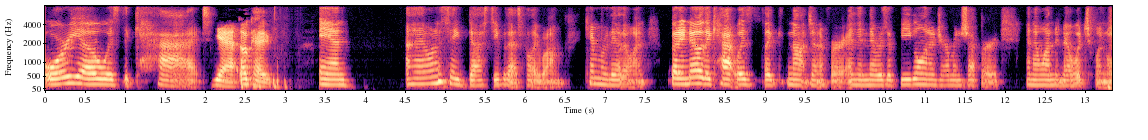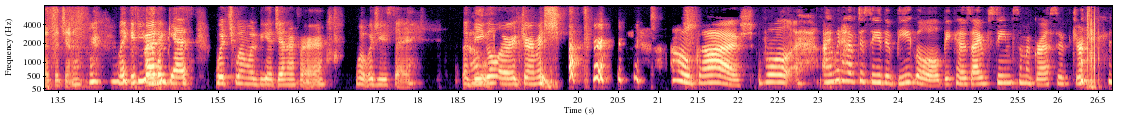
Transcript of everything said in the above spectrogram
Oreo was the cat, Yeah. Okay. and I want to say Dusty, but that's probably wrong. Can't remember the other one. But I know the cat was like not Jennifer, and then there was a beagle and a German Shepherd, and I wanted to know which one was a Jennifer. like if you had to guess which one would be a Jennifer, what would you say? A Oh. beagle or a German Shepherd? Oh gosh. Well, I would have to say the beagle because I've seen some aggressive German.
